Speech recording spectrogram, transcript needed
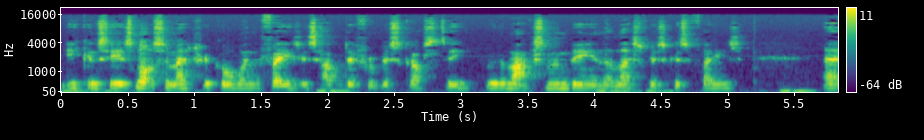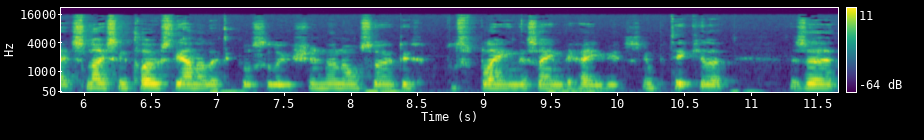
You can see it's not symmetrical when the phases have a different viscosity, with the maximum being in the less viscous phase. Uh, it's nice and close to the analytical solution and also displaying the same behaviours. In particular, there's a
